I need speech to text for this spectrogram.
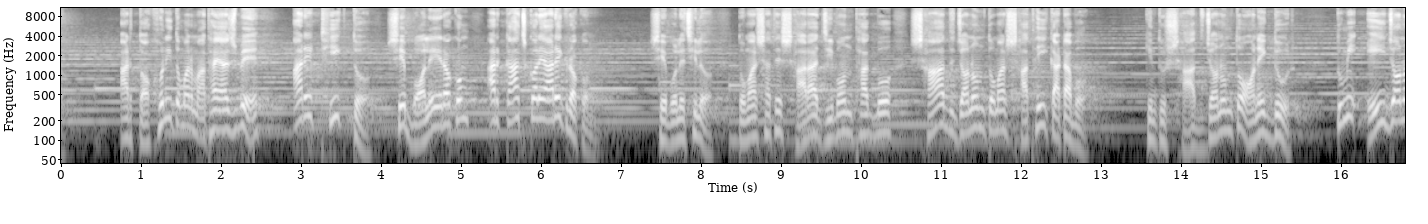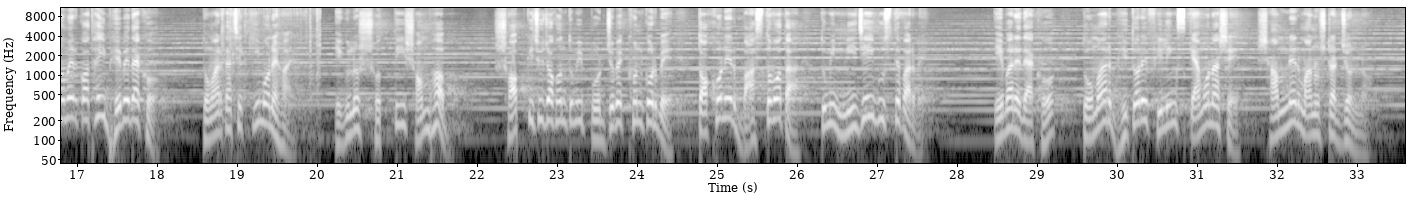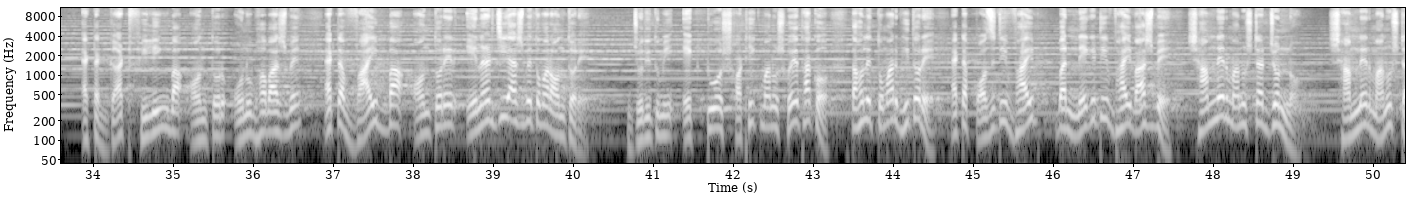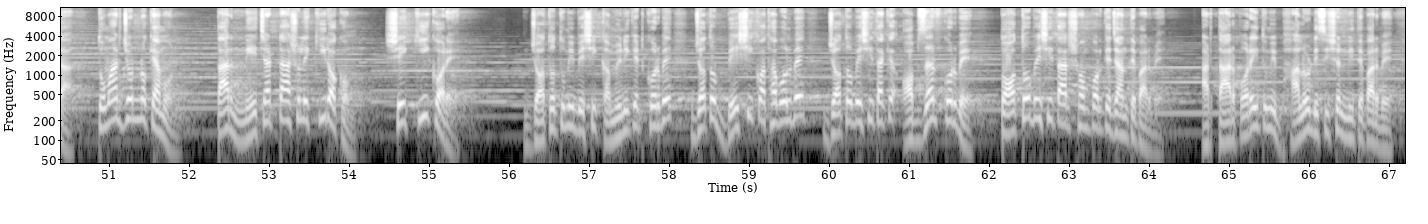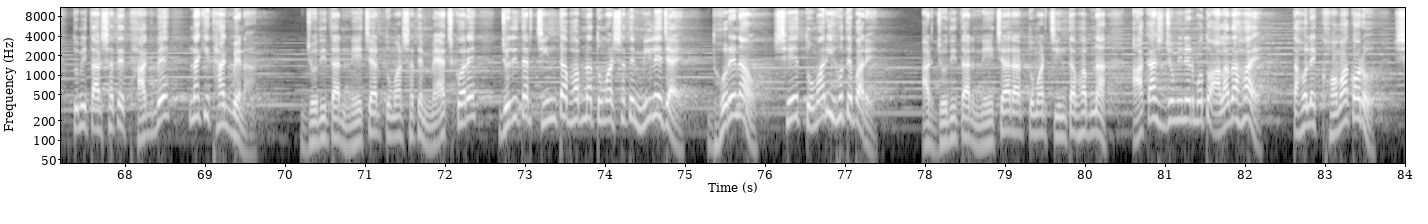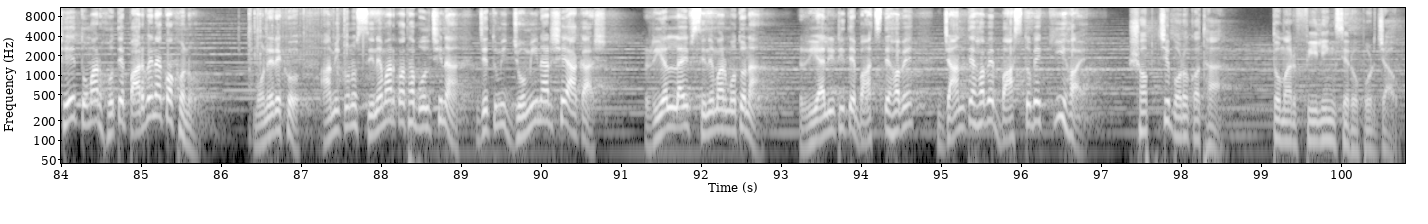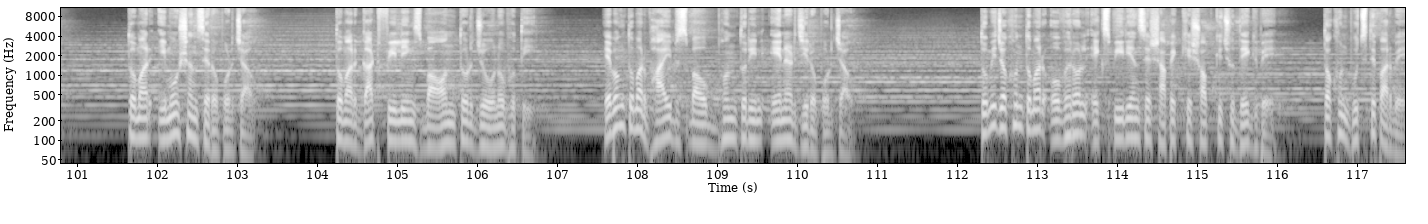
আর তখনই তোমার মাথায় আসবে, আরে ঠিক তো, সে বলে এরকম আর কাজ করে আরেক রকম। সে বলেছিল, তোমার সাথে সারা জীবন থাকব, সাত জনম তোমার সাথেই কাটাবো। কিন্তু সাত জনম তো অনেক দূর। তুমি এই জনমের কথাই ভেবে দেখো। তোমার কাছে কি মনে হয়? এগুলো সত্যিই সম্ভব? সব কিছু যখন তুমি পর্যবেক্ষণ করবে, তখন এর বাস্তবতা তুমি নিজেই বুঝতে পারবে। এবারে দেখো, তোমার ভিতরে ফিলিংস কেমন আসে সামনের মানুষটার জন্য। একটা গাট ফিলিং বা অন্তর অনুভব আসবে, একটা ভাইব বা অন্তরের এনার্জি আসবে তোমার অন্তরে। যদি তুমি একটুও সঠিক মানুষ হয়ে থাকো, তাহলে তোমার ভিতরে একটা পজিটিভ ভাইব বা নেগেটিভ ভাইব আসবে সামনের মানুষটার জন্য। সামনের মানুষটা তোমার জন্য কেমন? তার নেচারটা আসলে কি রকম? সে কি করে? যত তুমি বেশি কমিউনিকেট করবে, যত বেশি কথা বলবে, যত বেশি তাকে অবজার্ভ করবে, তত বেশি তার সম্পর্কে জানতে পারবে। আর তারপরেই তুমি ভালো ডিসিশন নিতে পারবে, তুমি তার সাথে থাকবে নাকি থাকবে না। যদি তার নেচার তোমার সাথে ম্যাচ করে, যদি তার চিন্তা ভাবনা তোমার সাথে মিলে যায়, ধরে নাও, সে তোমারই হতে পারে। আর যদি তার নেচার আর তোমার চিন্তা ভাবনা আকাশ জমিনের মতো আলাদা হয় তাহলে ক্ষমা করো, সে তোমার হতে পারবে না কখনো। মনে রেখো, আমি কোনো সিনেমার কথা বলছি না যে তুমি জমিন আর সে আকাশ। রিয়েল লাইফ সিনেমার মতো না। রিয়ালিটিতে বাঁচতে হবে, জানতে হবে বাস্তবে কি হয়। সবচেয়ে বড় কথা, তোমার ফিলিংসের ওপর যাও। তোমার ইমোশনসের ওপর যাও। তোমার গাট ফিলিংস বা অন্তর্য অনুভূতি এবং তোমার ভাইবস বা অভ্যন্তরীণ এনার্জির ওপর যাও। তুমি যখন তোমার ওভারঅল এক্সপিরিয়েন্সের সাপেক্ষে সবকিছু দেখবে, তখন বুঝতে পারবে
